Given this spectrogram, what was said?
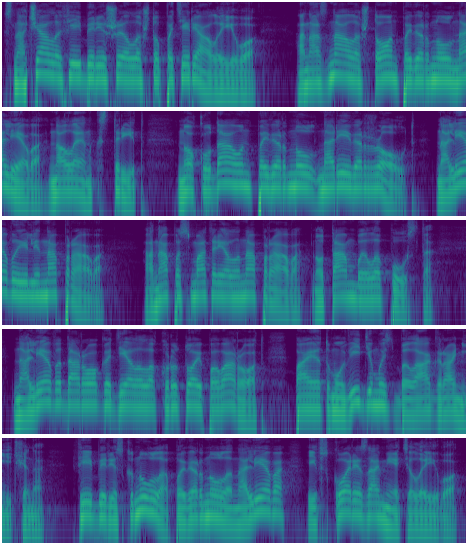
Сначала Фиби решила, что потеряла его. Она знала, что он повернул налево, на Лэнг-стрит, но куда он повернул на Ривер-роуд, налево или направо? Она посмотрела направо, но там было пусто. Налево дорога делала крутой поворот, поэтому видимость была ограничена. Фиби рискнула, повернула налево и вскоре заметила его.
